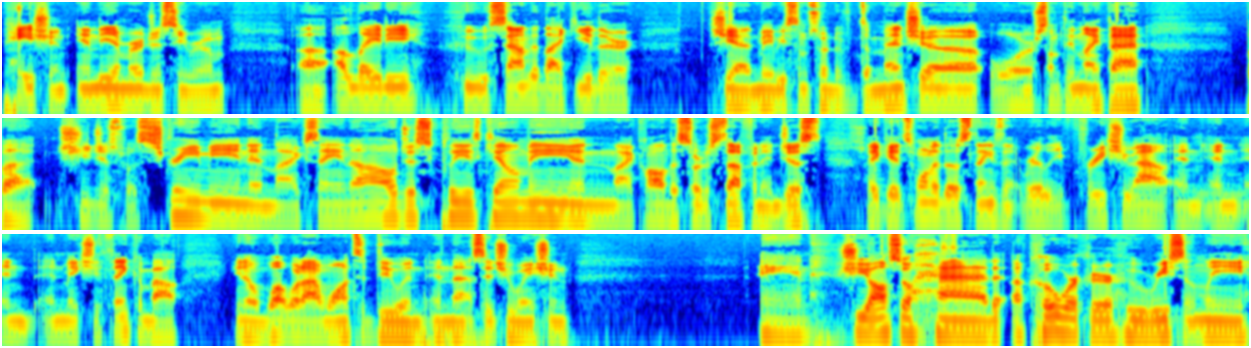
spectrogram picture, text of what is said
patient in the emergency room, uh, a lady who sounded like either she had maybe some sort of dementia or something like that, but she just was screaming and like saying, "Oh, just please kill me," and like all this sort of stuff. And it just like it's one of those things that really freaks you out and and and, and makes you think about, you know, what would I want to do in in that situation. And she also had a coworker who recently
